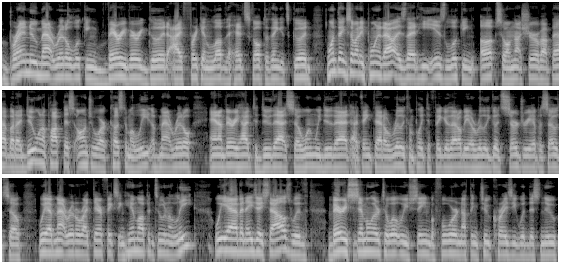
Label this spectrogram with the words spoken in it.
Brand new Matt Riddle looking very, very good. I freaking love the head sculpt. I think it's good. One thing somebody pointed out is that he is looking up, so I'm not sure about that, but I do want to pop this onto our custom elite of Matt Riddle, and I'm very hyped to do that. So when we do that, I think that'll really complete the figure. That'll be a really good surgery episode. So we have Matt Riddle right there, fixing him up into an elite. We have an AJ Styles with very similar to what we've seen before. Nothing too crazy with this new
